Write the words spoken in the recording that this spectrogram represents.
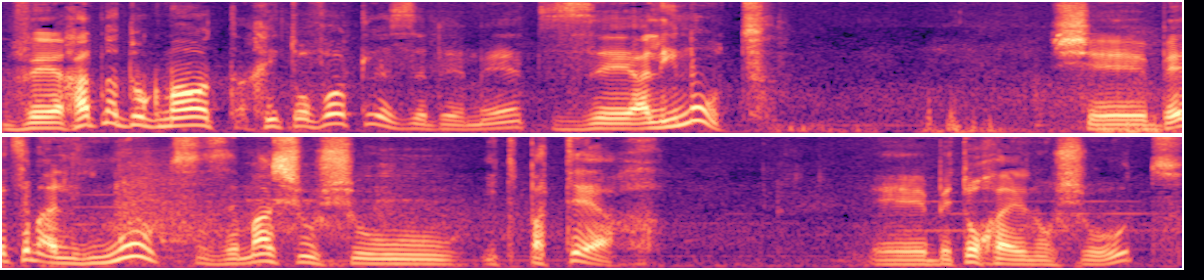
ואחת מהדוגמאות הכי טובות לזה באמת, זה אלימות. שבעצם אלימות זה משהו שהוא התפתח אה, בתוך האנושות,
